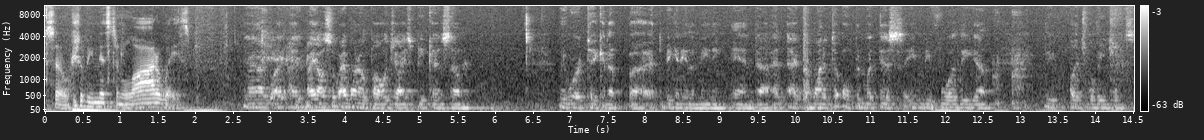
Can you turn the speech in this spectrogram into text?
So she'll be missed in a lot of ways. And I, I, I also, I want to apologize because, um, we were taken up, uh, at the beginning of the meeting, and, uh, and I I wanted to open with this even before the, uh, the Pledge of Allegiance,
